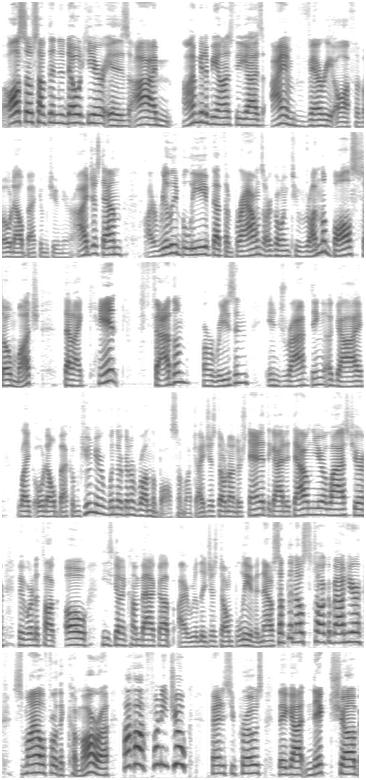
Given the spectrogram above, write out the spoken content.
also something to note here is I'm I'm gonna be honest with you guys. I am very off of Odell Beckham Jr. I just am. I really believe that the Browns are going to run the ball so much that I can't fathom a reason in drafting a guy like Odell Beckham Jr. when they're going to run the ball so much. I just don't understand it. The guy had a down year last year. People are going to talk, oh, he's going to come back up. I really just don't believe it. Now, something else to talk about here. Smile for the Kamara. Haha, funny joke. Fantasy pros. They got Nick Chubb,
